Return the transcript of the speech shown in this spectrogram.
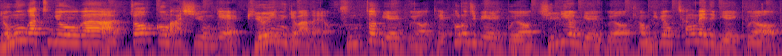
영웅 같은 경우가 조금 아쉬운 게 비어 있는 게 많아요. 군터 비어 있고요. 데포로즈 비어 있고요. 길리언 비어 있고요. 경비병 창레드 비어 있고요.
